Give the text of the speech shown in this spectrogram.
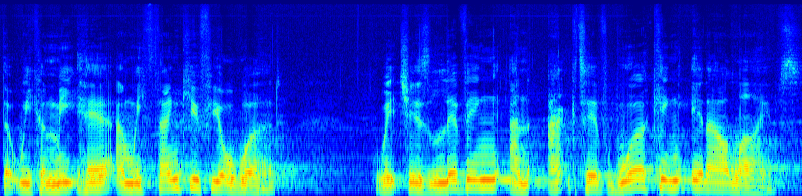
that we can meet here, and we thank you for your word, which is living and active, working in our lives.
